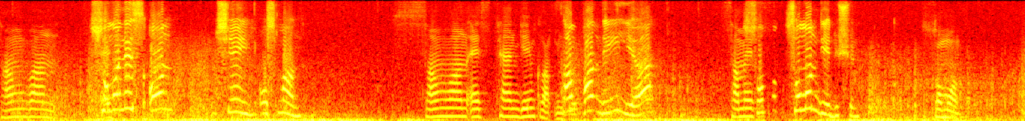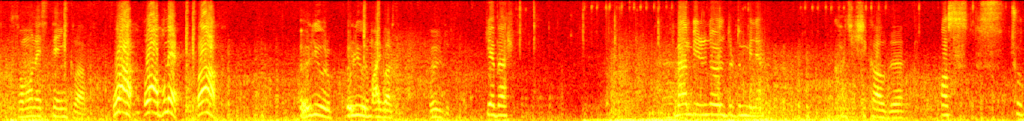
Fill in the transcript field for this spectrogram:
Someone Somones 10 şey Osman. Someone S10 Game Club mıydı? Sampan değil ya. Some Somon, somon diye düşün. Somon Somon S10 Club Vaa! Vaa bu ne? Vaa! Ölüyorum, ölüyorum Aybars. Öldüm. Geber. Ben birini öldürdüm bile. Kaç kişi kaldı? Az. Çok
